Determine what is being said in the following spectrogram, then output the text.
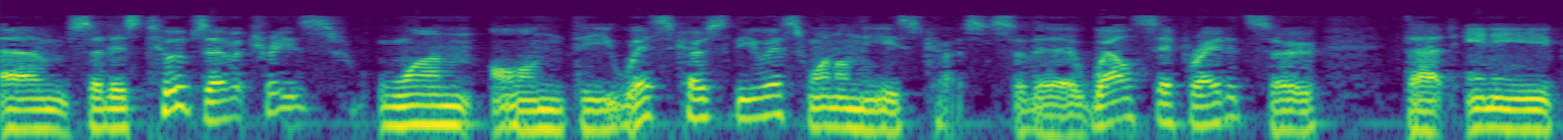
um, so there's two observatories, one on the west coast of the US, one on the east coast. So they're well separated so that any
